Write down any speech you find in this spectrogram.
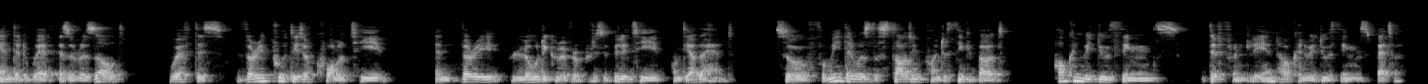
and that we have, as a result, we have this very poor data quality and very low degree of reproducibility on the other hand. So for me, that was the starting point to think about how can we do things differently and how can we do things better.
